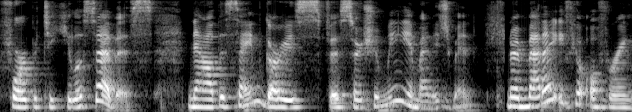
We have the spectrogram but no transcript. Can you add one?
for a particular service. Now, the same goes for social media management. No matter if you're offering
